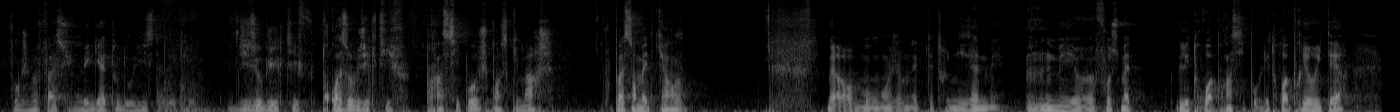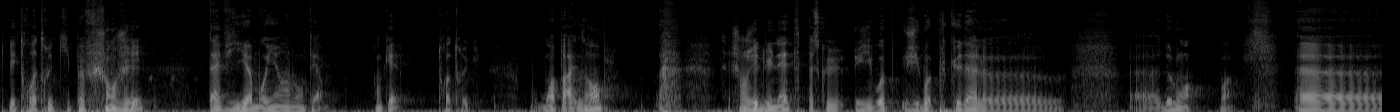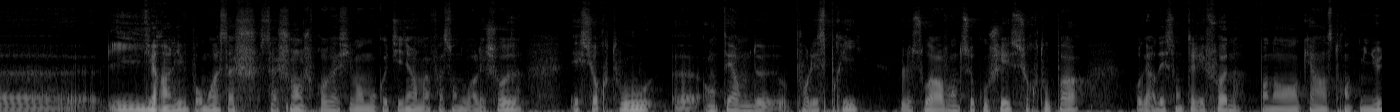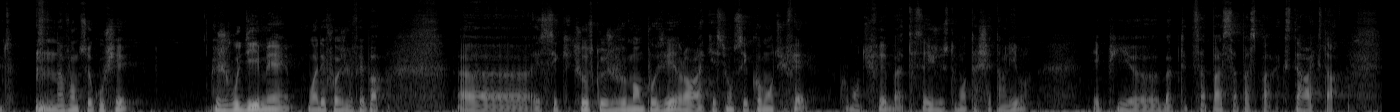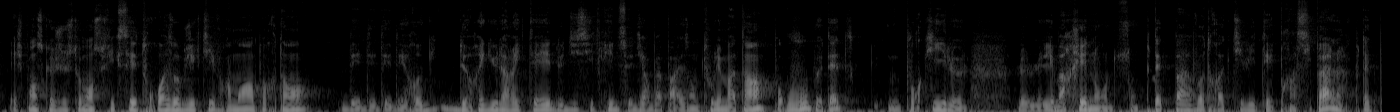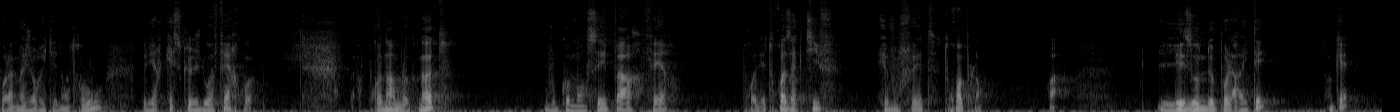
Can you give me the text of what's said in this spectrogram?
Il faut que je me fasse une méga to-do list avec 10 euh, objectifs, 3 objectifs principaux, je pense, qui marchent. Il ne faut pas s'en mettre 15. Mais alors, bon, moi j'en ai peut-être une dizaine, mais il mais, faut se mettre les 3 principaux, les 3 prioritaires, les 3 trucs qui peuvent changer ta vie à moyen, à long terme. Ok? Trois trucs. moi, par exemple, c'est changer de lunettes parce que j'y vois, j'y vois plus que dalle euh, euh, de loin. Euh, lire un livre, pour moi, ça, ça, change progressivement mon quotidien, ma façon de voir les choses. Et surtout, en termes de. pour l'esprit, le soir avant de se coucher, surtout pas regarder son téléphone pendant 15-30 minutes avant de se coucher. Je vous le dis, mais moi, des fois, je le fais pas. Et c'est quelque chose que je veux m'imposer. Alors la question c'est comment tu fais Comment tu fais bah, Tu essayes justement, tu achètes un livre, et puis euh, bah, peut-être ça passe, ça passe pas, etc., etc. Et je pense que justement se fixer trois objectifs vraiment importants, des, des, des, de régularité, de discipline, se dire bah, par exemple tous les matins, pour vous peut-être, pour qui le, les marchés ne sont peut-être pas votre activité principale, peut-être pour la majorité d'entre vous, vous dire qu'est-ce que je dois faire quoi. Bah, prenez un bloc-notes, vous commencez par faire prenez trois actifs et vous faites trois plans. Les zones de polarité,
